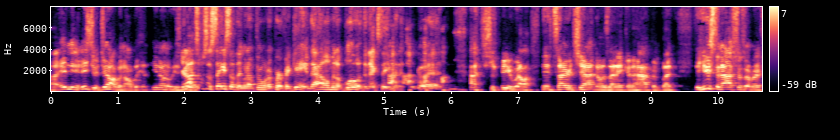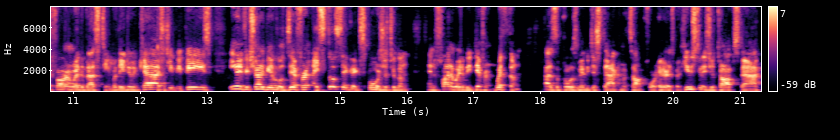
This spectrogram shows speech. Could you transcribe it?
Uh, I mean, it is your job and all, but you don't always You're not supposed to say something when I'm throwing a perfect game. Now I'm going to blow it the next eight minutes. So go ahead. I'm sure you will. The entire chat knows that ain't going to happen. But the Houston Astros are by far and away the best team. Whether you're doing cash, GPPs, even if you're trying to be a little different, I still say get exposure to them and find a way to be different with them, as opposed to maybe just stacking the top four hitters. But Houston is your top stack.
